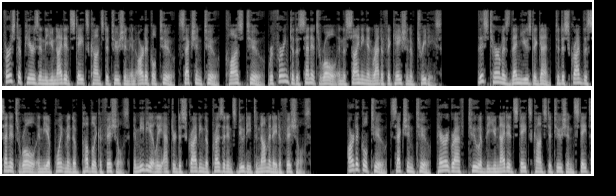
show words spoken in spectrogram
First appears in the United States Constitution in Article 2, Section 2, Clause 2, referring to the Senate's role in the signing and ratification of treaties. This term is then used again, to describe the Senate's role in the appointment of public officials, immediately after describing the President's duty to nominate officials. Article 2, Section 2, Paragraph 2 of the United States Constitution states,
